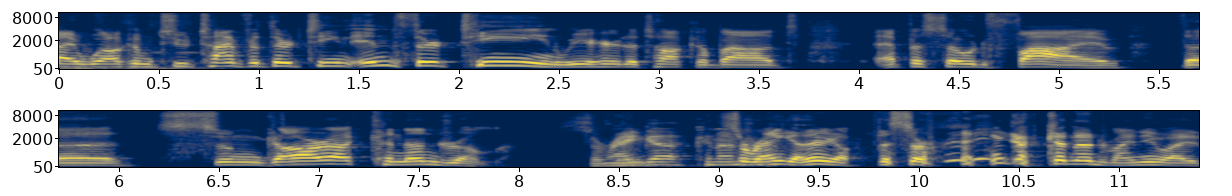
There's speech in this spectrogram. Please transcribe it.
Right, welcome to Time for 13 in 13. We're here to talk about episode 5, the Sungara Conundrum. Tsuranga conundrum. Tsuranga, there you go. The Tsuranga Conundrum. I knew I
